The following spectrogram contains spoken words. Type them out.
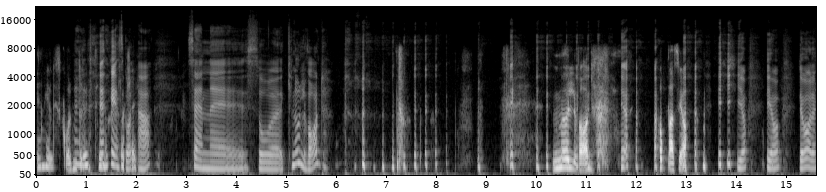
En hel skål med druvtinor. En skål. Okej. Ja. Sen eh, så knullvad. Mullvad, Ja. hoppas jag. ja, ja, det var det.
